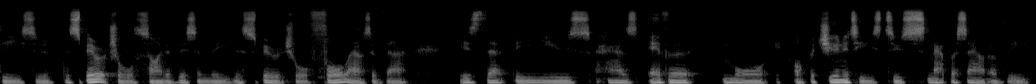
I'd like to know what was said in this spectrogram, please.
the sort of the spiritual side of this and the, the spiritual fallout of that is that the news has ever more opportunities to snap us out of the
